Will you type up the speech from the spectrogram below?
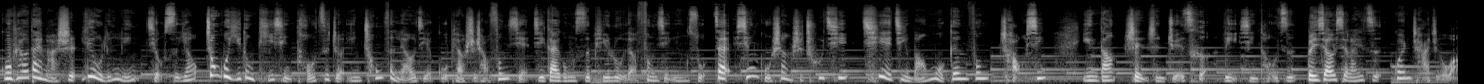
股票代码是六零零九四幺。中国移动提醒投资者应充分了解股票市场风险及该公司披露的风险因素，在新股上市初期切忌盲目跟风炒新，应当审慎决策，理性投资。本消息来自观察者网。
